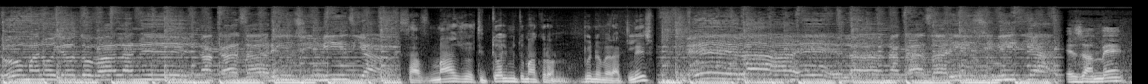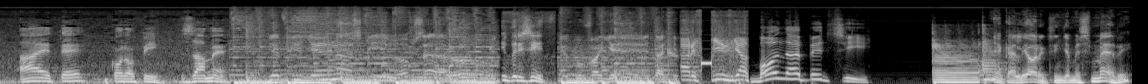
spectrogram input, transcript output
Το μανολιό το βάλανε να καθαρίζει μύδια Θαυμάζω τη τόλμη του Μακρόν, που είναι ο Μερακλής. Έλα, έλα να καθαρίζει μύδια Εζαμέ, άετε, κοροπή. Ζαμέ. Και βγήκε ένα σκύλο ψαρό Την Μπριζίτ. Και του φαγέ τα Αρχίδια. Bon appétit. Μια καλή όρεξη είναι και μεσημέρι.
